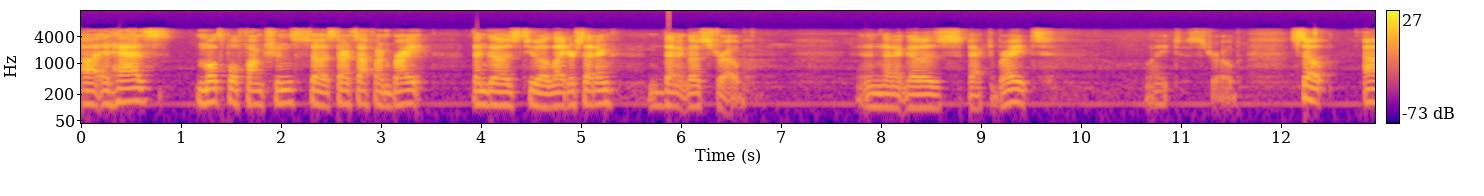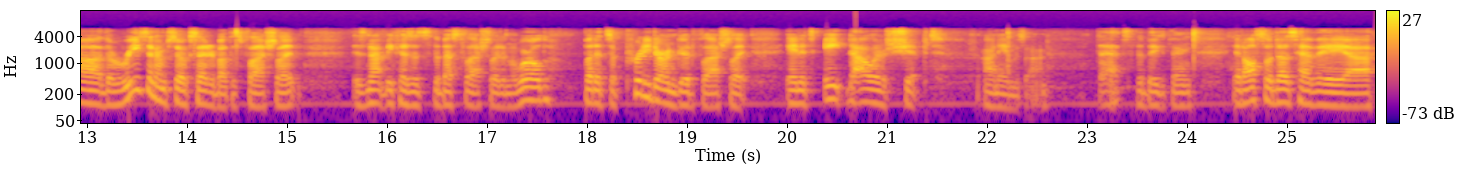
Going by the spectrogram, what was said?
Uh, it has multiple functions, so it starts off on bright, then goes to a lighter setting, then it goes strobe and then it goes back to bright, light, strobe. So uh, the reason I'm so excited about this flashlight is not because it's the best flashlight in the world, but it's a pretty darn good flashlight, and it's $8 shipped on Amazon. That's the big thing. It also does have a uh,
